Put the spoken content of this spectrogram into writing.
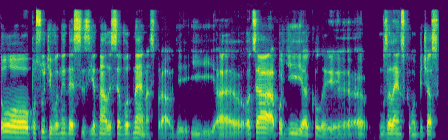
то по суті вони десь з'єдналися в одне насправді. І е, оця подія, коли е, Зеленському під час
